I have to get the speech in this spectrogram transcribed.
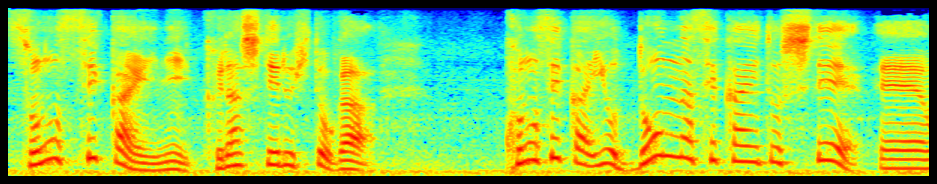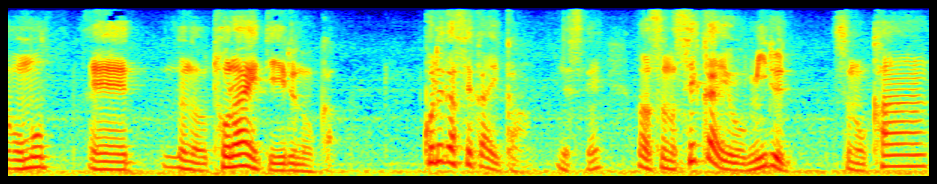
その世界に暮らしてる人がこの世界をどんな世界として、えー思えーなんだろう捉えているのかこれが世界観ですね。まあ、その世界を見る、その観、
